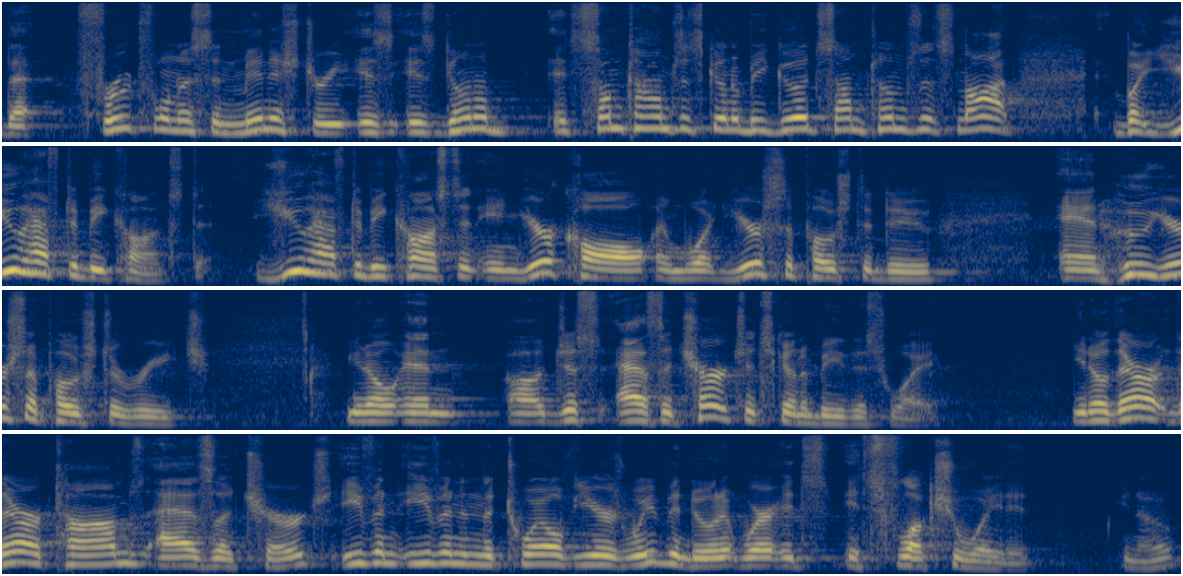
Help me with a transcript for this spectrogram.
that fruitfulness in ministry is, is gonna, it's, sometimes it's gonna be good, sometimes it's not, but you have to be constant. You have to be constant in your call and what you're supposed to do and who you're supposed to reach. You know, and uh, just as a church, it's to be this way. You know, there are, there are times as a church, even, even in the 12 years we've been doing it, where it's, it's fluctuated, you know.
